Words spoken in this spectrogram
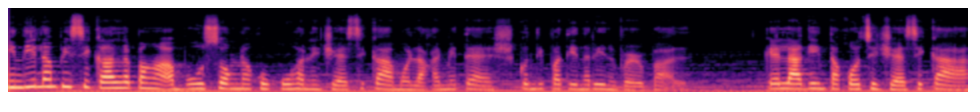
Hindi lang pisikal na pang-aabuso ang nakukuha ni Jessica mula kay Mitesh kundi pati na rin verbal. Kaya laging takot si Jessica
